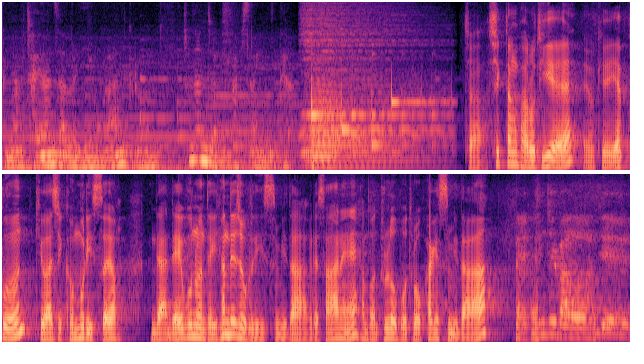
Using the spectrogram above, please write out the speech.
그냥 자연산을 이용한 그런 천연적인 밥상입니다. 자, 식당 바로 뒤에 이렇게 예쁜 기와집 건물이 있어요. 근데 내부는 되게 현대적으로 되어 있습니다. 그래서 안에 한번 둘러보도록 하겠습니다. 네, 찜질방은 이제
